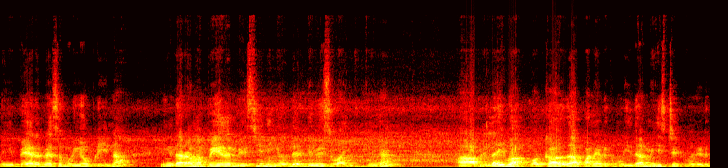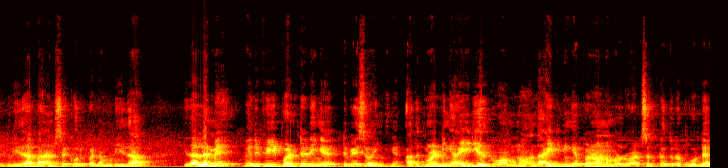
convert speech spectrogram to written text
நீங்கள் பேரை பேச முடியும் அப்படின்னா நீங்கள் தரமாக பேரம் பேசி நீங்கள் வந்து டிவைஸ் வாங்கிக்கோங்க. அப்படி லைவாக ஒர்க் ஆகுதா? பணம் எடுக்க முடியுதா? மினி ஸ்டேட்மெண்ட் எடுக்க முடியுதா? பேலன்ஸ் ரெக்கவர் பண்ண முடியுதா? இதெல்லாமே வெரிஃபை பண்ணிட்டு நீங்கள் டிவைஸ் வாங்கிக்கோங்க. அதுக்கு முன்னாடி நீங்கள் ஐடி எதுக்கு வாங்கணும்? அந்த ஐடி நீங்கள் எப்போ வேணாலும் நம்மளோட வாட்ஸ்அப்பில் தொடர்பு கொண்டு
